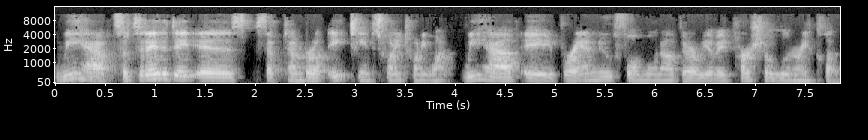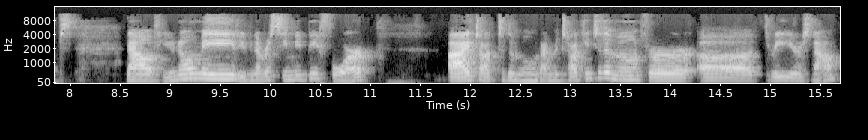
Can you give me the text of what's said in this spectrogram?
we have, so today the date is September 18th, 2021. We have a brand new full moon out there. We have a partial lunar eclipse. Now, if you know me, if you've never seen me before, I talk to the moon. I've been talking to the moon for uh, three years now.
